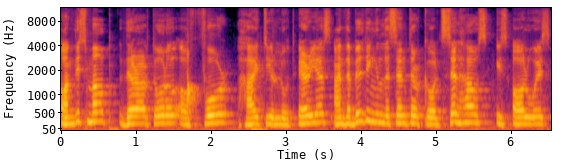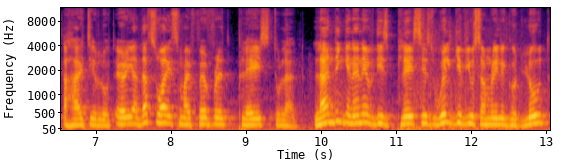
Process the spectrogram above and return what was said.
On this map, there are a total of 4 high tier loot areas and the building in the center called Cell House is always a high tier loot area. That's why it's my favorite place to land. Landing in any of these places will give you some really good loot.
